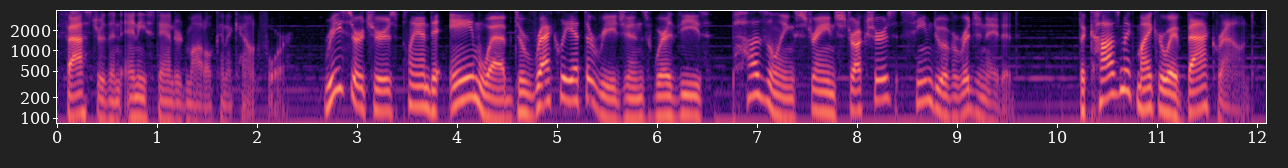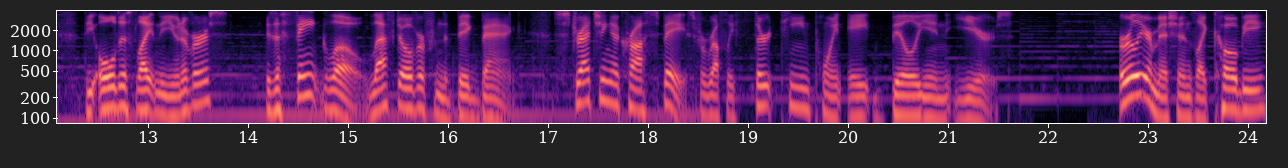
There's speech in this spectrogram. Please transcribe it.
faster than any standard model can account for. Researchers plan to aim Webb directly at the regions where these puzzling strange structures seem to have originated. The cosmic microwave background, the oldest light in the universe, is a faint glow left over from the Big Bang, stretching across space for roughly 13.8 billion years. Earlier missions like COBE,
